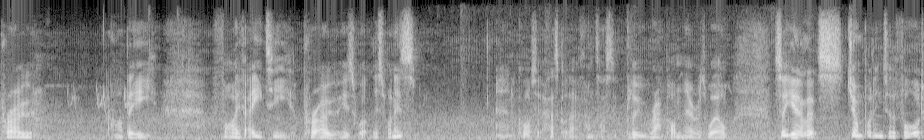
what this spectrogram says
Pro. RB 580 Pro is what this one is. And of course it has got that fantastic blue wrap on there as well. So yeah let's jump on into the Ford.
